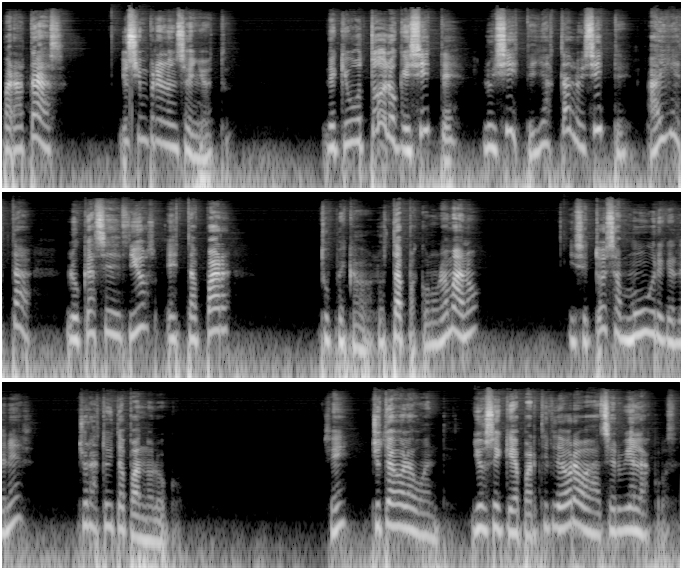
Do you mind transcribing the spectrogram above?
Para atrás. Yo siempre lo enseño esto. De que vos todo lo que hiciste, lo hiciste. Ya está, lo hiciste. Ahí está. Lo que hace Dios es tapar tus pecados. Los tapas con una mano. Y dice, toda esa mugre que tenés, yo la estoy tapando, loco. ¿Sí? Yo te hago el aguante. Yo sé que a partir de ahora vas a hacer bien las cosas.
